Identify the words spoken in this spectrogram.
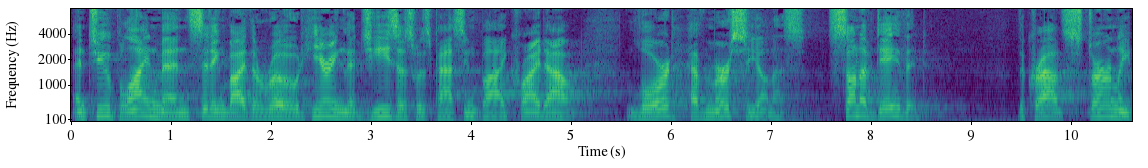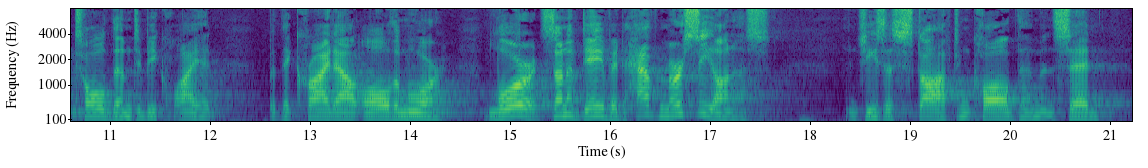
And two blind men sitting by the road, hearing that Jesus was passing by, cried out, Lord, have mercy on us, son of David. The crowd sternly told them to be quiet, but they cried out all the more, Lord, son of David, have mercy on us. And Jesus stopped and called them and said,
